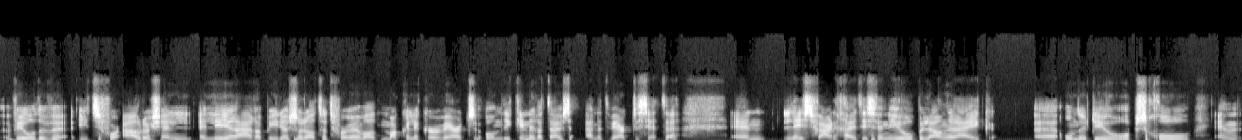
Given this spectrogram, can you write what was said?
wilden we iets voor ouders en, en, leraren bieden, zodat het voor hun wat makkelijker werd om die kinderen thuis aan het werk te zetten. En leesvaardigheid is een heel belangrijk uh, onderdeel op school. En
